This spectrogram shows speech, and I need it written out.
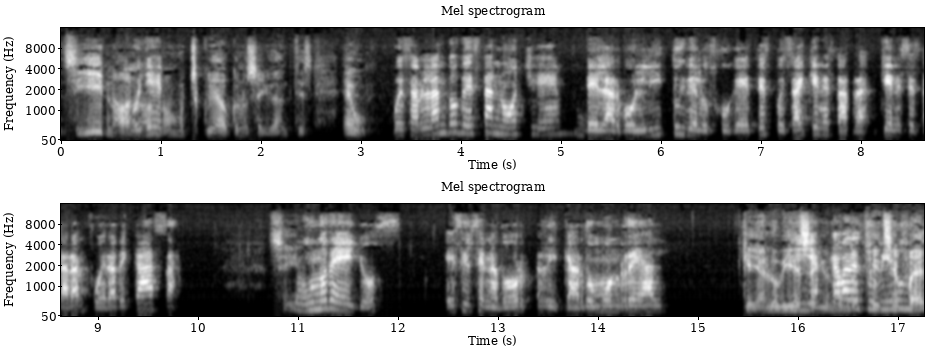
sí no no no mucho cuidado con los ayudantes Pues hablando de esta noche, del arbolito y de los juguetes, pues hay quienes, quienes estarán fuera de casa. Sí. Uno de ellos es el senador Ricardo Monreal. Que ya lo vi desayunando. se, fue,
